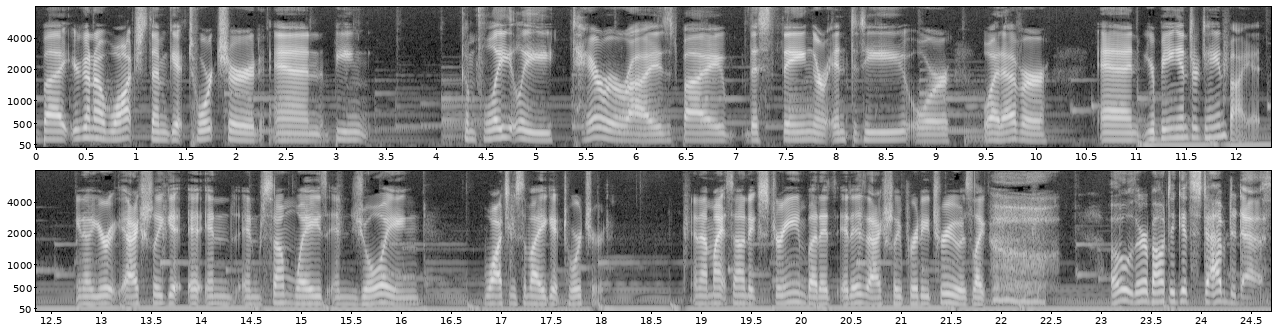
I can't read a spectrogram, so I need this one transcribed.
But you're gonna watch them get tortured and being completely terrorized by this thing or entity or whatever, and you're being entertained by it. You know, you're actually get in in some ways enjoying watching somebody get tortured. And that might sound extreme, but it, it is actually pretty true. It's like, oh, they're about to get stabbed to death.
